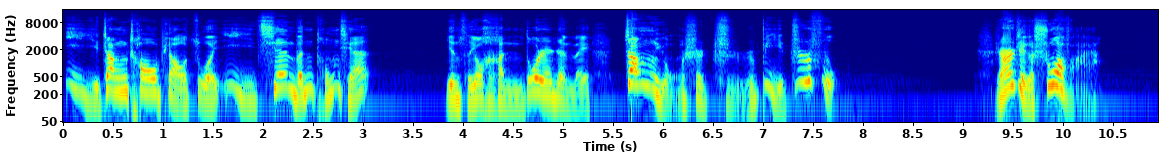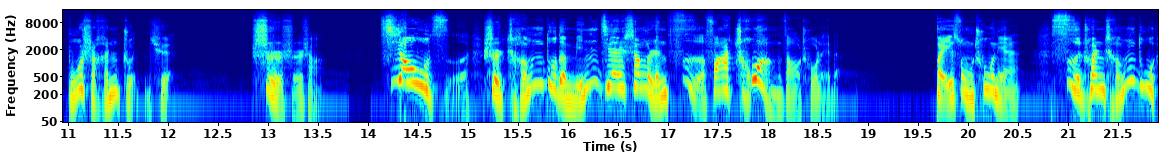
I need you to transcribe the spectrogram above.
一张钞票做一千文铜钱，因此有很多人认为张勇是纸币之父。然而这个说法呀，不是很准确。事实上，交子是成都的民间商人自发创造出来的。北宋初年，四川成都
